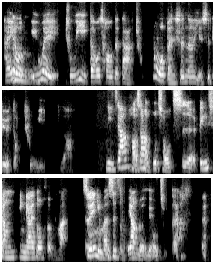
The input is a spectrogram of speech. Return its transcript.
还有一位厨艺高超的大厨。嗯、那我本身呢，也是略懂厨艺，知道？你家好像很不愁吃，哎，冰箱应该都很满，所以你们是怎么样轮流煮的啊？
